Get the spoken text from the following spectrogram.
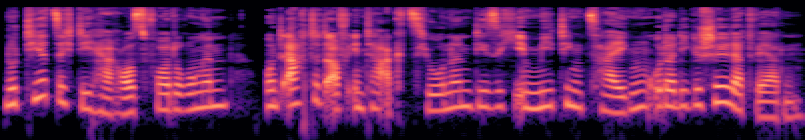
notiert sich die Herausforderungen und achtet auf Interaktionen, die sich im Meeting zeigen oder die geschildert werden.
